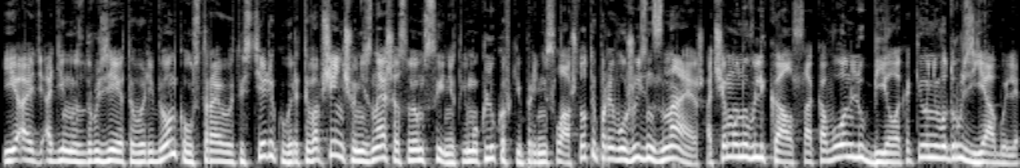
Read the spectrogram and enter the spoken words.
И од- один из друзей этого ребенка устраивает истерику, говорит, ты вообще ничего не знаешь о своем сыне, ты ему клюковки принесла, что ты про его жизнь знаешь, а чем он увлекался, а кого он любил, а какие у него друзья были,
